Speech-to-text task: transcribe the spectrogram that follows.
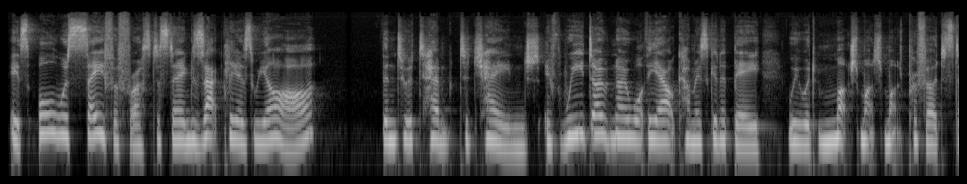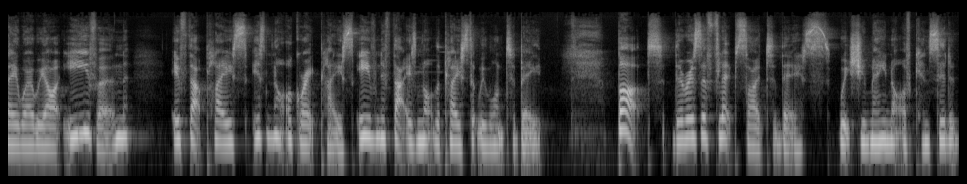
It's always safer for us to stay exactly as we are than to attempt to change. If we don't know what the outcome is going to be, we would much, much, much prefer to stay where we are, even if that place is not a great place, even if that is not the place that we want to be. But there is a flip side to this, which you may not have considered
